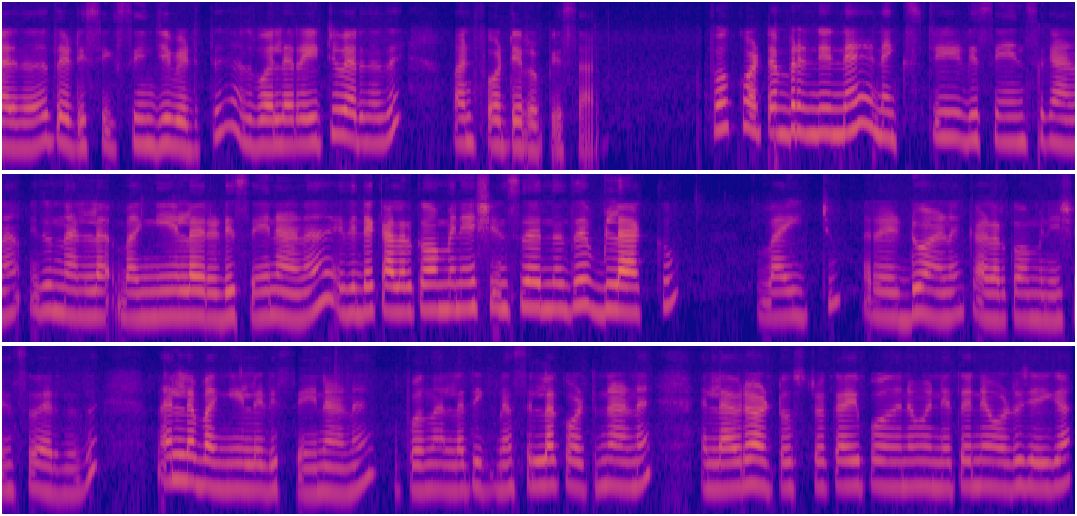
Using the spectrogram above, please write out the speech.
വരുന്നത്. തേർട്ടി സിക്സ് ഇഞ്ച് വിടുത്ത് അതുപോലെ റേറ്റ് വരുന്നത് വൺ ഫോർട്ടി റുപ്പീസാണ് അപ്പോൾ കോട്ടൺ പ്രിന്റിന്റെ നെക്സ്റ്റ് ഡിസൈൻസ് കാണാം. ഇത് നല്ല ഭംഗിയുള്ള ഒരു ഡിസൈനാണ് ഇതിന്റെ കളർ കോമ്പിനേഷൻസ് വരുന്നത് ബ്ലാക്കും വൈറ്റും റെഡും ആണ് കളർ കോമ്പിനേഷൻസ് വരുന്നത്. നല്ല ഭംഗിയുള്ള ഡിസൈനാണ് അപ്പോൾ നല്ല തിക്നെസ് ഉള്ള കോട്ടൺ ആണ്. എല്ലാവരും ഓട്ടോ സ്റ്റോക്കായി പോകുന്നതിന് മുന്നേ തന്നെ ഓർഡർ ചെയ്യുക.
